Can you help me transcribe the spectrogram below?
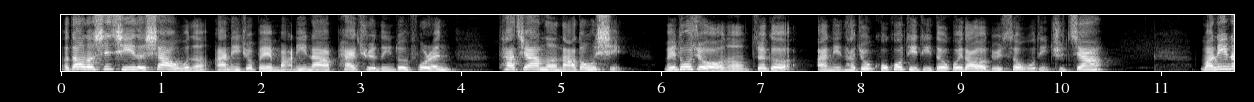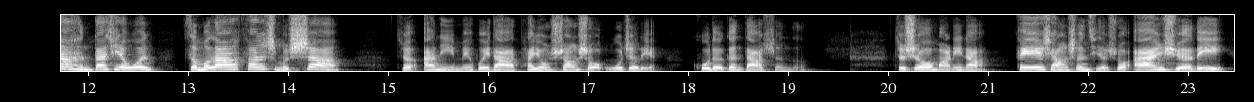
而到了星期一的下午呢，安妮就被玛丽娜派去林顿夫人她家呢拿东西。没多久呢，这个安妮她就哭哭啼啼的回到了绿色屋顶之家。玛丽娜很担心的问：“怎么啦？发生什么事啊？”这安妮没回答，她用双手捂着脸，哭得更大声了。这时候，玛丽娜非常生气的说：“安雪莉，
